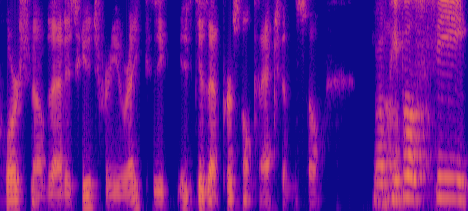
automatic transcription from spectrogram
portion of that is huge for you, right? Because it gives that personal connection. So Well, Oh. people see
